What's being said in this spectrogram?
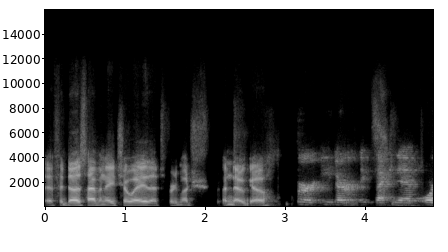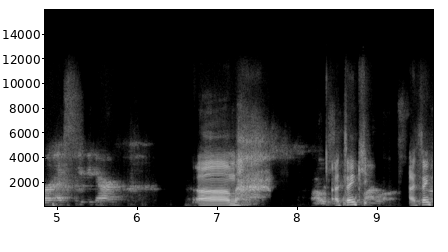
If it does have an HOA, that's pretty much a no go. for either executive or STVR. Um, would I think- I think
